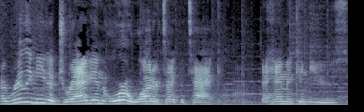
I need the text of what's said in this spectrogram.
I really need a dragon or a water type attack that Hammond can use.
